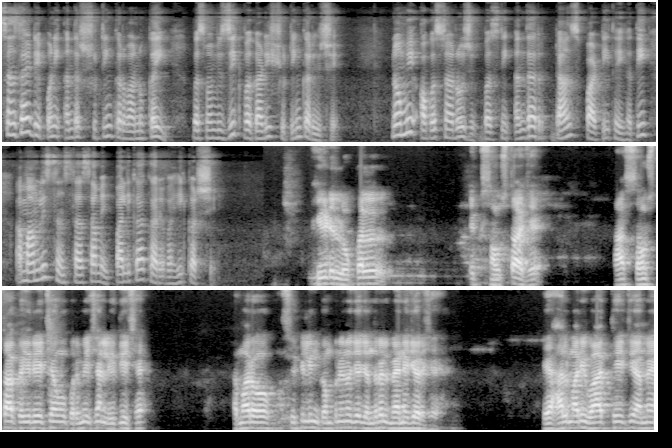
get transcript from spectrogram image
સંસ્થાએ ડેપોની અંદર શૂટિંગ કરવાનું કહી બસમાં મ્યુઝિક વગાડી શૂટિંગ કર્યું છે. નવમી ઓગસ્ટના રોજ બસની અંદર ડાન્સ પાર્ટી થઈ હતી. આ મામલે સંસ્થા સામે પાલિકા કાર્યવાહી કરશે. ખીડ લોકલ એક સંસ્થા છે. આ સંસ્થા કહી રહી છે, હું પરમિશન લીધી છે. અમારો સિટીલિંગ કંપનીનો જે જનરલ મેનેજર છે, એ હાલ મારી વાત થઈ છે, અમે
